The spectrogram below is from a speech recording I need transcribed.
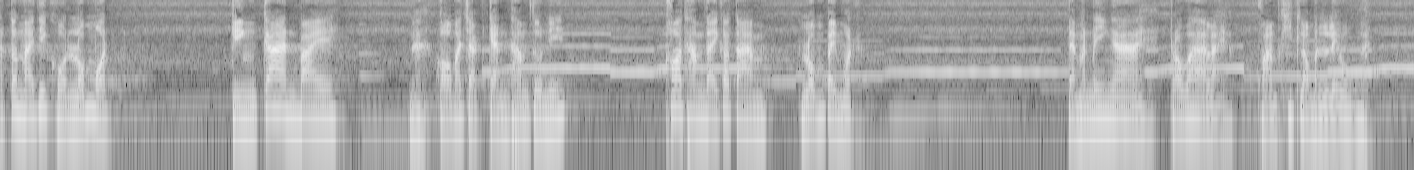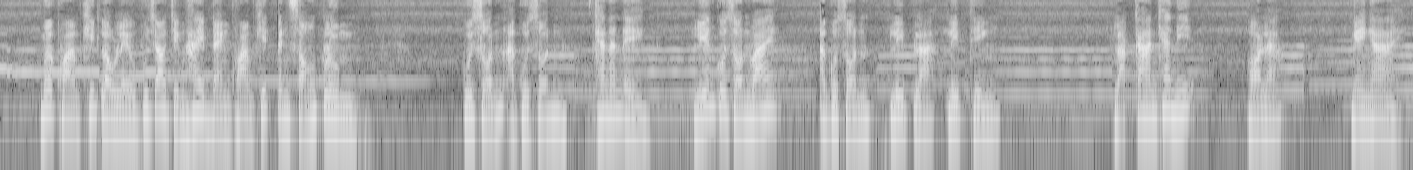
ตัดต้นไม้ที่โคนล้มหมด กิ่งก้านใบนะออกมาจากแก่นธรรมตัวนี้ ข้อธรรมใดก็ตามล้มไปหมด แต่มันไม่ง่าย เพราะว่าอะไรความคิดเรามันเร็วไงเมื่อความคิดเราเร็วผู้เจ้าจึงให้แบ่งความคิดเป็นสองกลุ่ม กุศล อกุศล แค่นั้นเอง เลี้ยงกุศลไว้ อกุศล รีบละ รีบทิ้ง หลักการแค่นี้ พอแล้ว ง่าย ๆ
